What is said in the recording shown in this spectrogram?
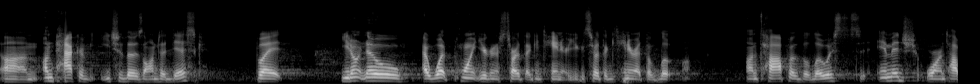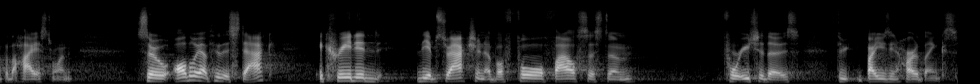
um, unpack each of those onto disk, but you don't know at what point you're going to start that container. You can start the container at the on top of the lowest image or on top of the highest one. So all the way up through the stack, it created the abstraction of a full file system for each of those through, by using hard links.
